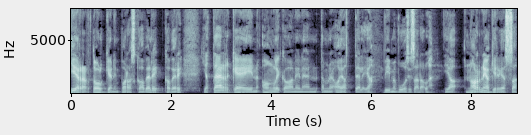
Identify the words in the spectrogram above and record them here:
J.R.R. Tolkienin paras kaveri, kaveri ja tärkein anglikaaninen tämmöinen ajattelija viime vuosisadalla. Ja Narnia-kirjassa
